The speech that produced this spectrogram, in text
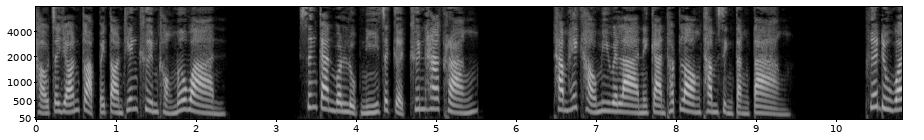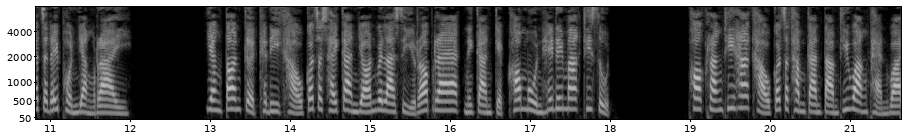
เขาจะย้อนกลับไปตอนเที่ยงคืนของเมื่อวาน ซึ่งการวนลูปนี้จะเกิดขึ้นห้าครั้งทำให้เขามีเวลาในการทดลองทำสิ่งต่างๆ เพื่อดูว่าจะได้ผลอย่างไร อย่างตอนเกิดคดีเขาก็จะใช้การย้อนเวลาสี่รอบแรกในการเก็บข้อมูลให้ได้มากที่สุด พอครั้งที่ห้าเขาก็จะทำการตามที่วางแผนไว้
